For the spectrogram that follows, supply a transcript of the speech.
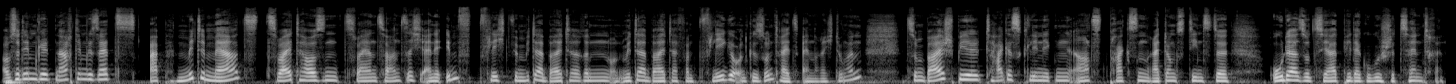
Außerdem gilt nach dem Gesetz ab Mitte März 2022 eine Impfpflicht für Mitarbeiterinnen und Mitarbeiter von Pflege- und Gesundheitseinrichtungen, zum Beispiel Tageskliniken, Arztpraxen, Rettungsdienste oder sozialpädagogische Zentren.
